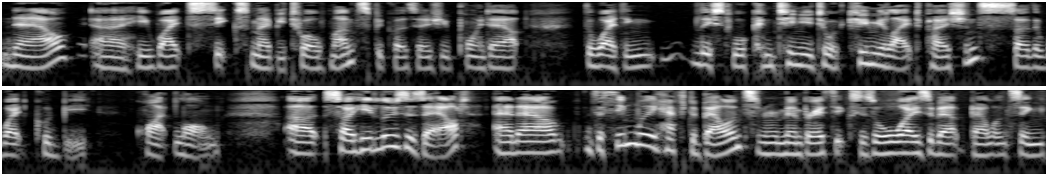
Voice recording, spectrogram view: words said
Now uh, he waits six, maybe 12 months because, as you point out, the waiting list will continue to accumulate patients, so the wait could be quite long. Uh, so he loses out, and our the thing we have to balance, and remember, ethics is always about balancing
